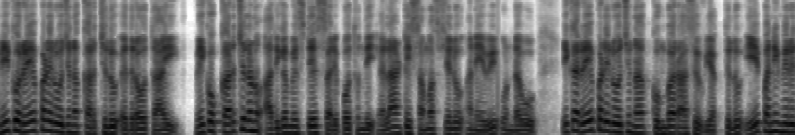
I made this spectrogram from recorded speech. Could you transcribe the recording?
మీకు రేపటి రోజున ఖర్చులు ఎదురవుతాయి. మీకు ఖర్చులను అధిగమిస్తే సరిపోతుంది. ఎలాంటి సమస్యలు అనేవి ఉండవు. ఇక రేపటి రోజున కుంభరాశి వ్యక్తులు ఏ పని మీరు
